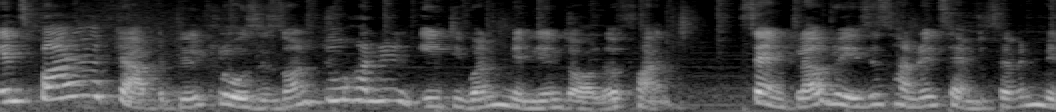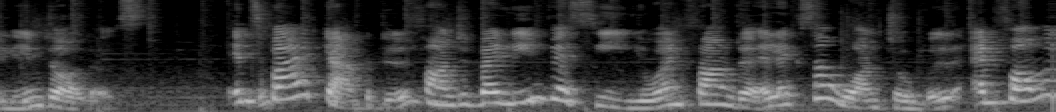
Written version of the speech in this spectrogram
Inspired Capital closes on $281 million fund. SendCloud raises $177 million. Inspired Capital, founded by LearnVest CEO and founder Alexa Von Tobel and former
